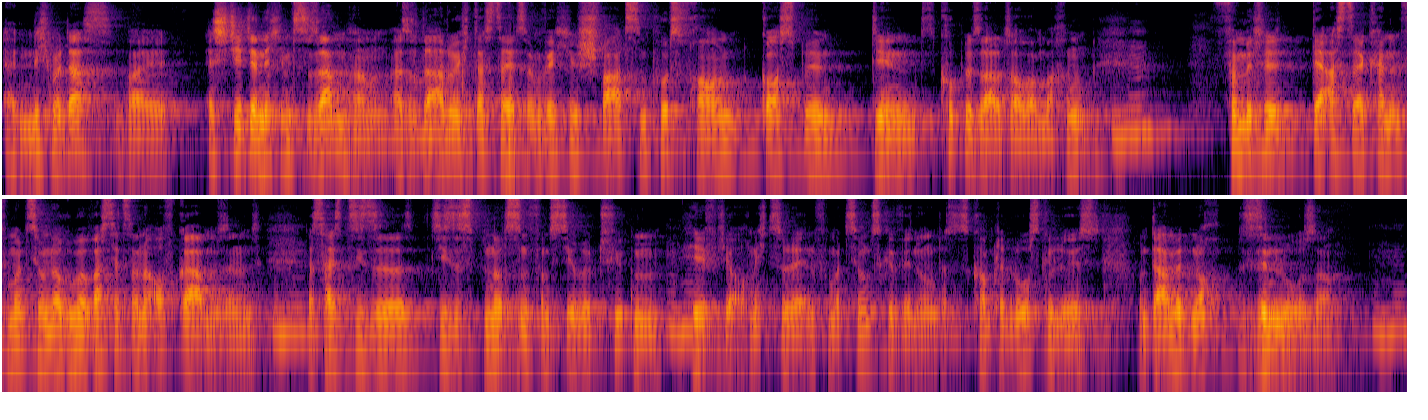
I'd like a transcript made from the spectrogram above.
Äh, nicht mal das, weil es steht ja nicht im Zusammenhang. Also dadurch, dass da jetzt irgendwelche schwarzen Putzfrauen gospeln den Kuppelsaal sauber machen, mhm. Vermittelt der Aster keine Information darüber, was jetzt seine Aufgaben sind. Mhm. Das heißt, diese, dieses Benutzen von Stereotypen mhm. hilft ja auch nicht zu der Informationsgewinnung. Das ist komplett losgelöst und damit noch sinnloser. Mhm.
